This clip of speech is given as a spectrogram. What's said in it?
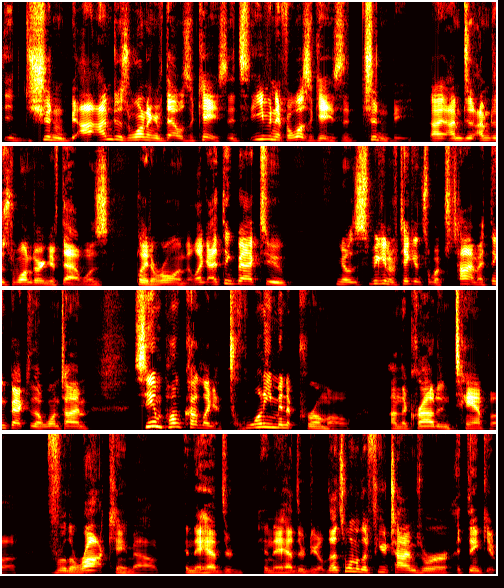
it shouldn't be. I, am just wondering if that was the case. It's even if it was the case, it shouldn't be. I, I'm just I'm just wondering if that was played a role in it. Like I think back to, you know, speaking of taking so much time, I think back to that one time CM Punk cut like a 20 minute promo on the crowd in Tampa before The Rock came out and they had their and they had their deal. That's one of the few times where I think it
